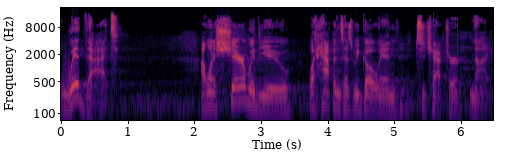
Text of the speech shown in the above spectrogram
with that, I want to share with you what happens as we go into chapter 9.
